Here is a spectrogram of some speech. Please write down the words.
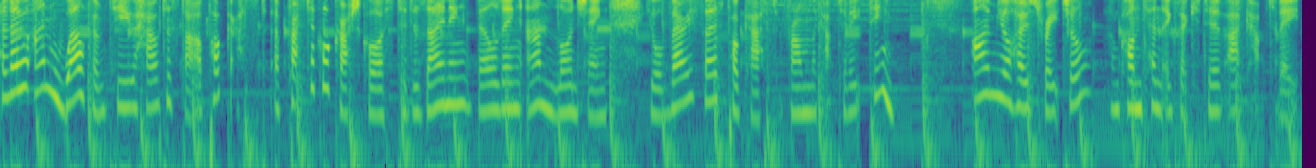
Hello and welcome to How to Start a Podcast, a practical crash course to designing, building, and launching your very first podcast from the Captivate team. I'm your host, Rachel. I'm content executive at Captivate,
